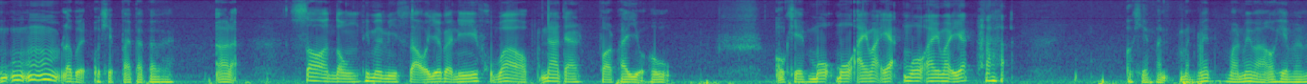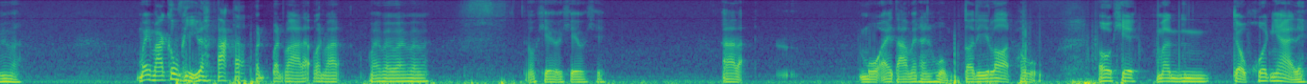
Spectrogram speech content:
ืมอืมระเบิดโอเคไปไปไปไปเอาละซ่อนตรงที่มันมีเสาเยอะแบบนี้ ผมว่าน่าจะปลอดภัยอยู่ครับโอเคโมโมไอมาอีกอะโมไอมาอีกอะโอเคมันมันไม่มันไม่มาโอเคมันไม่มา ไม่มาก็ผีละมันมันมาแล้วมันมาไปไปไปไปไปโอเคโอเคโอเคอะละโมไอตามไม่ทันผมตอนนี้รอดครับผมโอเค มันจบโคตรง่ายเลย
